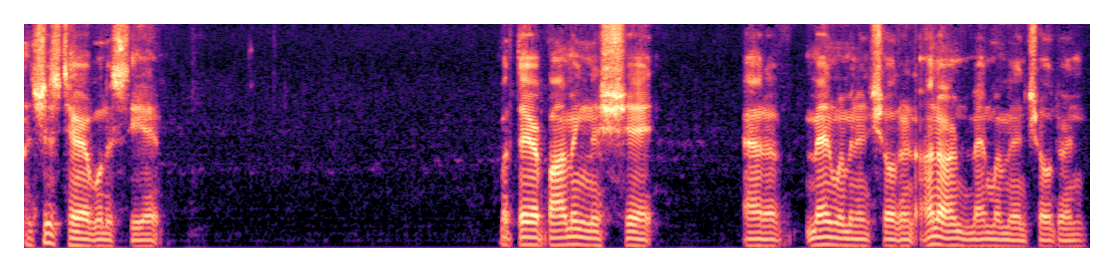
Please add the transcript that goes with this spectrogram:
It's just terrible to see it. But they are bombing the shit out of men, women, and children, unarmed men, women, and children,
